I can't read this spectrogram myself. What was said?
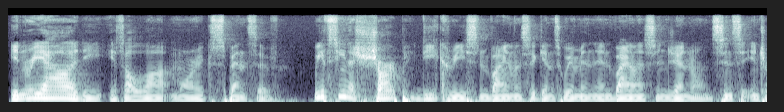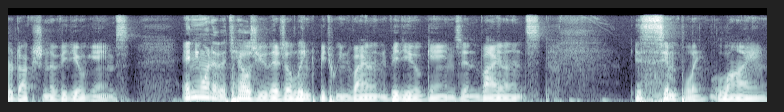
In reality, it's a lot more expensive. We've seen a sharp decrease in violence against women and violence in general since the introduction of video games. Anyone that tells you there's a link between violent video games and violence is simply lying.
